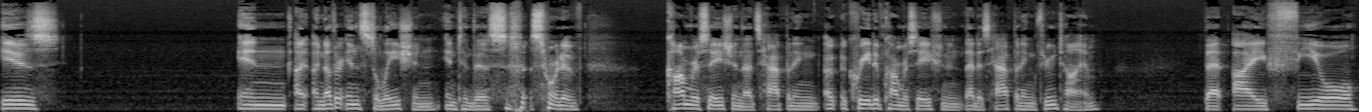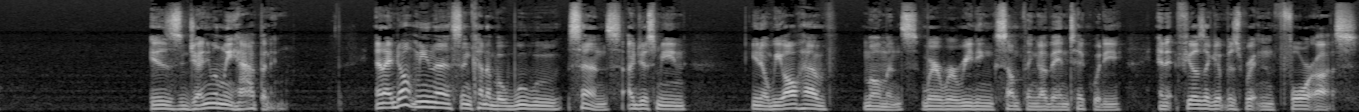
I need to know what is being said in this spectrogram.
is in a, another installation into this sort of conversation that's happening, a, a creative conversation that is happening through time that I feel is genuinely happening. And I don't mean this in kind of a woo woo sense. I just mean you know, we all have moments where we're reading something of antiquity and it feels like it was written for us.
